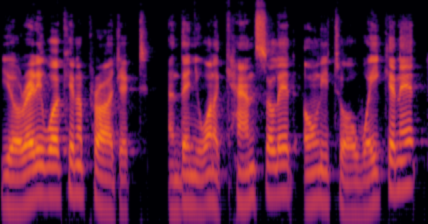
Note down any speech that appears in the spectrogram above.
You're already working a project and then you want to cancel it only to awaken it.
